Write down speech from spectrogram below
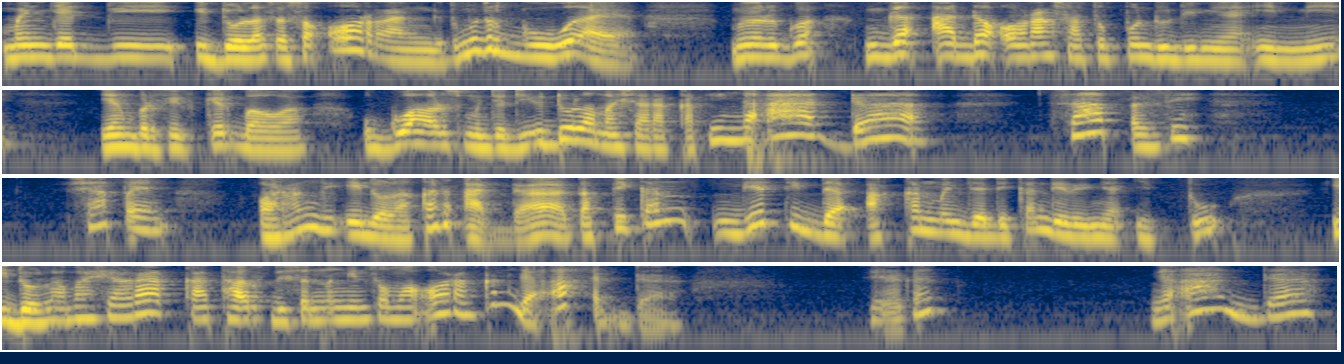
menjadi idola seseorang gitu. Menurut gua ya menurut gua nggak ada orang satupun di dunia ini yang berpikir bahwa gua harus menjadi idola masyarakat ini nggak ada. Siapa sih? Siapa yang orang diidolakan ada tapi kan dia tidak akan menjadikan dirinya itu idola masyarakat. Harus disenengin sama orang kan nggak ada. Ya kan? Nggak ada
